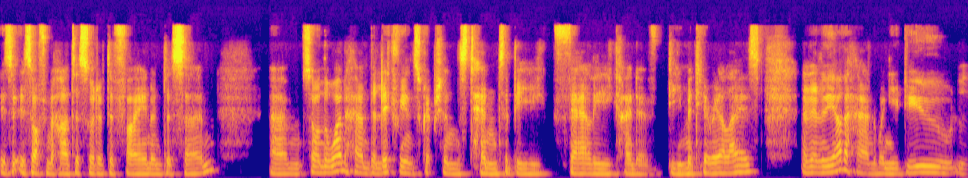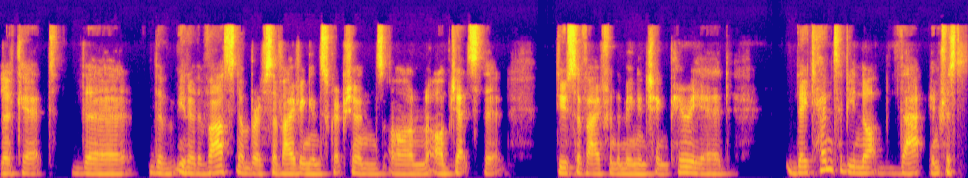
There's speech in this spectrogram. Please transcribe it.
is is often hard to sort of define and discern. Um, so on the one hand, the literary inscriptions tend to be fairly kind of dematerialized, and then on the other hand, when you do look at the the you know the vast number of surviving inscriptions on objects that do survive from the Ming and Qing period, they tend to be not that interesting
